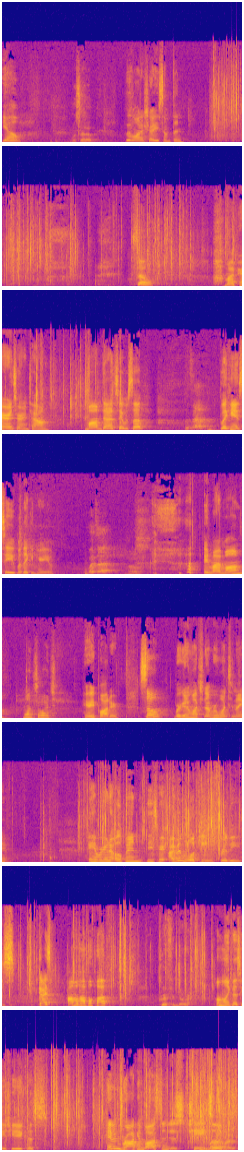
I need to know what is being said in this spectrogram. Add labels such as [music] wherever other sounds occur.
Yo, What's up? we want to show you something. So, my parents are in town. Mom, dad, say what's up. What's up? They can't see you, but they can hear you. What's up? No. [laughs] and my mom wants to watch Harry Potter. So, we're going to watch number one tonight. And we're going to open these Harry... I've been looking for these. Guys, I'm a Hufflepuff. Gryffindor. Only because he cheated, because him and Brock in Boston just cheat. In So, like, heart.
